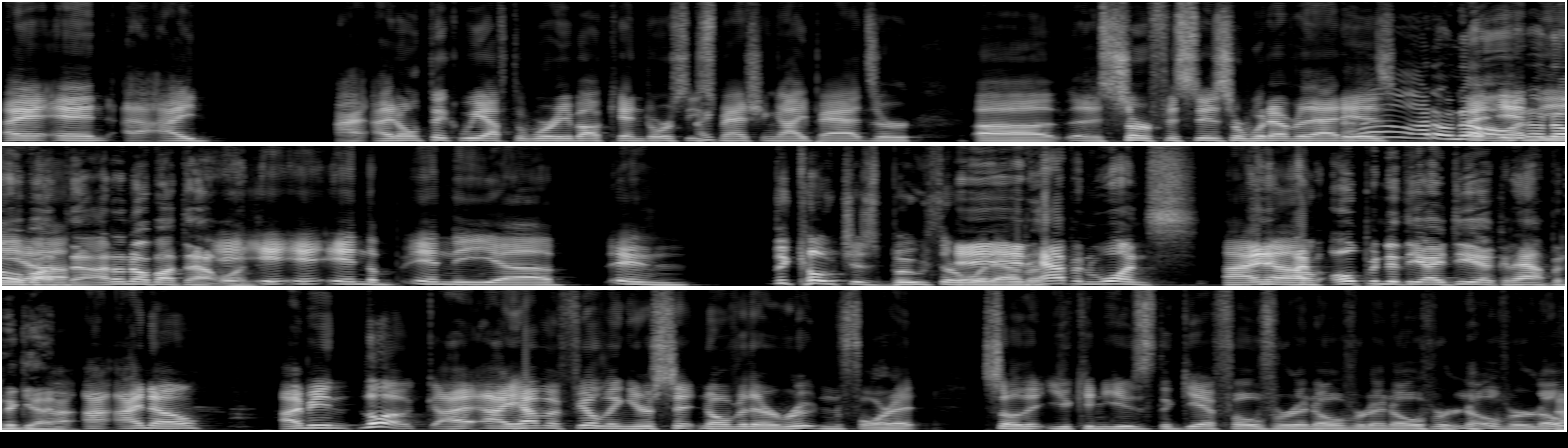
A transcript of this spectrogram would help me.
I, and I. I I don't think we have to worry about Ken Dorsey smashing iPads or uh, uh, surfaces or whatever that is. Oh, I don't know. I don't the, know about uh, that. I don't know about that one. i- i- In the in the uh, in the coach's booth or whatever. It, happened once. I know. I'm open to the idea it could happen again. I, I know. I mean, look, I, I have a feeling you're sitting over there rooting for it so that you can use the GIF over and over and over and over and over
